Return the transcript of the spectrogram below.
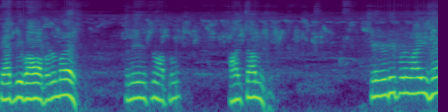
વ્યાજબી ભાવ આપણને મળે છે. અને એ રીતનું આપણું હાલ ચાલુ છે. શેરડી પણ વાવી છે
